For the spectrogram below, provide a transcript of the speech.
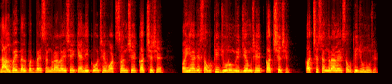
લાલભાઈ દલપતભાઈ સંગ્રહાલય છે, કેલિકો છે, વોટસન છે, કચ્છ છે. તો અહીંયા જે સૌથી જૂનું મ્યુઝિયમ છે કચ્છ છે. કચ્છ સંગ્રહાલય સૌથી જૂનું છે.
